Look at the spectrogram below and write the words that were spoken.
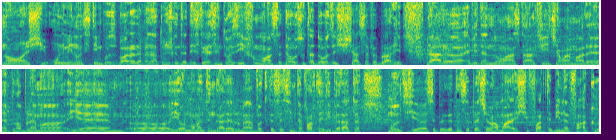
9 și 1 minut. Timpul zboară repede atunci când te distrezi într-o zi frumoasă de 126 februarie. Dar, uh, evident, nu asta ar fi cea mai mare problemă. E, uh, e un moment în care lumea văd că se simte foarte eliberată. Mulți uh, se pregătesc să plece la mare și foarte bine fac. Uh,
